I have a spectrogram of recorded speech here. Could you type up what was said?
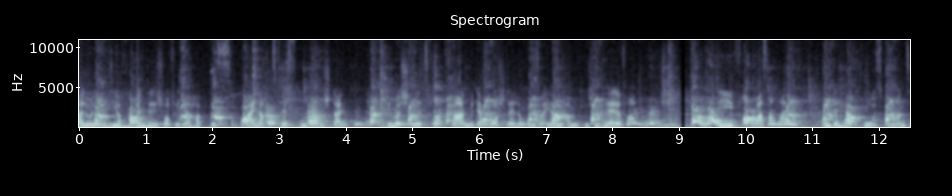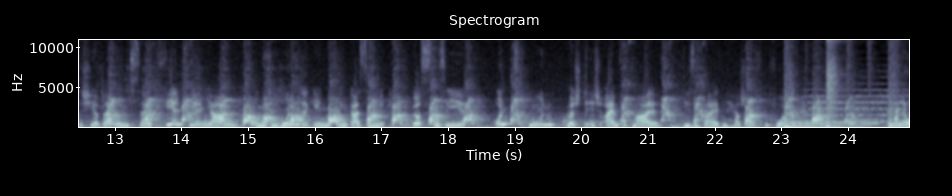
Hallo liebe Tierfreunde, ich hoffe ihr habt das Weihnachtsfest gut überstanden. Wir möchten jetzt fortfahren mit der Vorstellung unserer ehrenamtlichen Helfer. Die Frau Wassermann und der Herr Groß kümmern sich hier bei uns seit vielen, vielen Jahren um die Hunde, gehen mit ihnen Gassi, bürsten sie und nun möchte ich einfach mal diese beiden Herrschaften vorstellen. Hallo,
